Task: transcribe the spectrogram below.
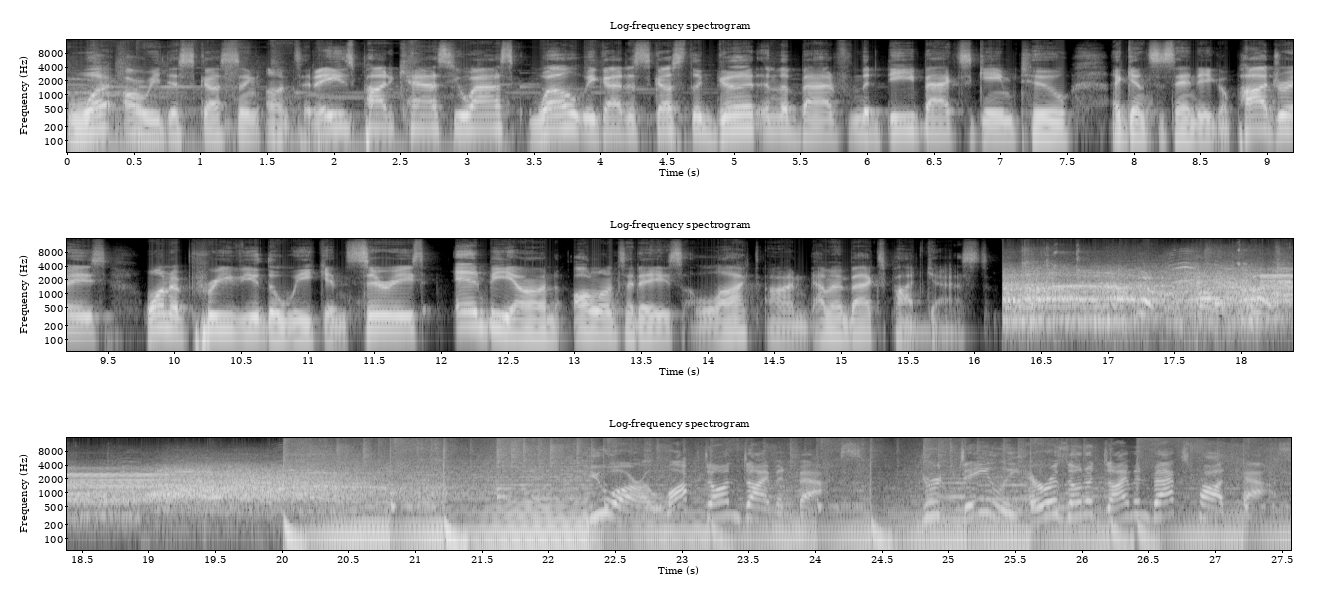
What are we discussing on today's podcast, you ask? Well, we got to discuss the good and the bad from the D backs game two against the San Diego Padres. Want to preview the weekend series and beyond, all on today's Locked on Diamondbacks podcast. You are Locked On Diamondbacks, your daily Arizona Diamondbacks podcast,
